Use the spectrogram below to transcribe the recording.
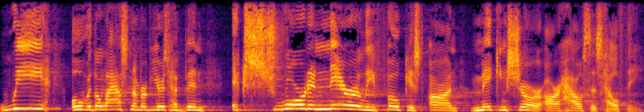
We, over the last number of years, have been extraordinarily focused on making sure our house is healthy,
